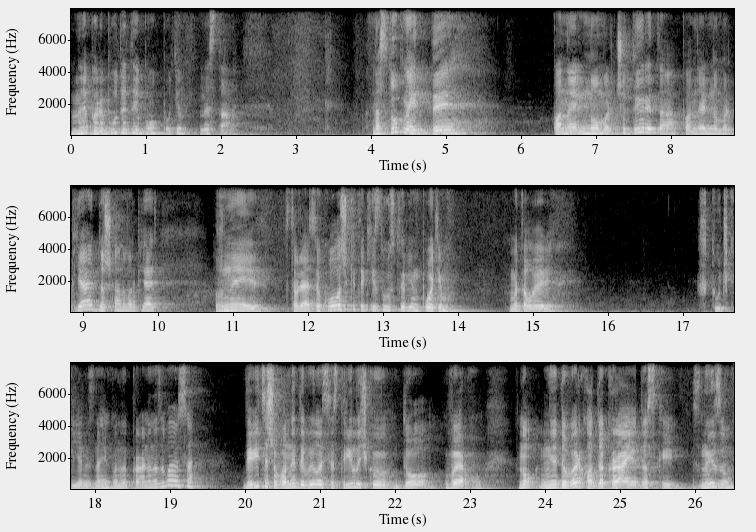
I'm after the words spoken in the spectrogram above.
Не перепутайте, бо потім не стане. Наступний йде панель номер 4 та панель номер 5, дошка номер 5. В неї вставляються колишки такі з двох сторін, потім металеві штучки, я не знаю, як вони правильно називаються. Дивіться, щоб вони дивилися стрілочкою до верху. Ну, не до верху, а до краю доски. Знизу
